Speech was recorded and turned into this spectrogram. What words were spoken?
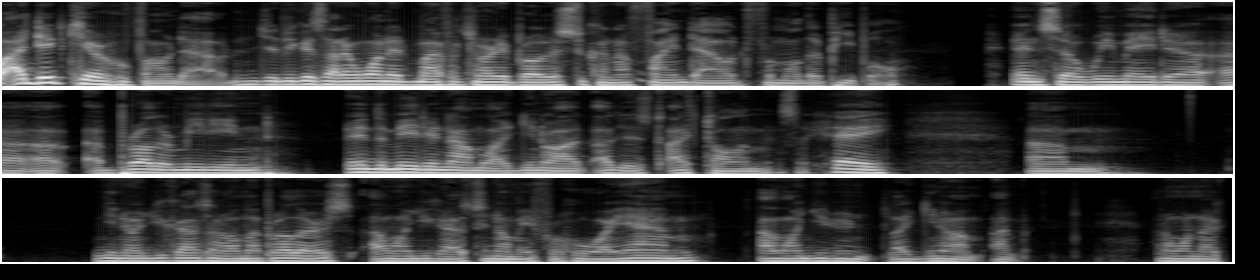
Well, I did care who found out, just because I wanted my fraternity brothers to kind of find out from other people, and so we made a a, a brother meeting. In the meeting, I'm like, you know, I, I just I told him it's like, hey, um, you know, you guys are all my brothers. I want you guys to know me for who I am. I want you to like, you know, I'm, I'm I don't want to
